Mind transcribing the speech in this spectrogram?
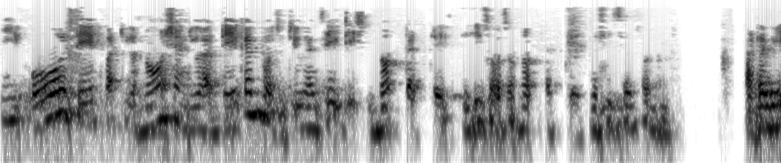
He all take what your notion you have taken positive and say it is not that place. This is also not that place. This is also not. පටවි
